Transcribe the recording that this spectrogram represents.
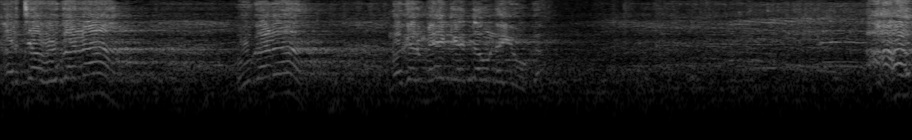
खर्चा होगा ना? होगा ना? मगर मैं कहता हूँ नहीं होगा। आप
